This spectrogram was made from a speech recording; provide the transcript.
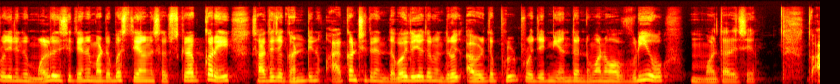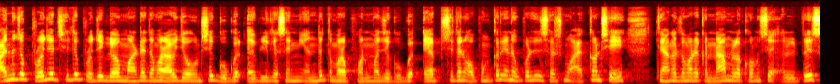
પ્રોજેક્ટની અંદર મળી છે તેના માટે બસ ચેનલને સબસ્ક્રાઇબ કરી, સાથે જે ઘંટીનું આઇકન છે તેને દબાવી દેજો. તમને દરરોજ આવી રીતે ફૂલ પ્રોજેક્ટની અંદર નવા નવા વીડિયો મળતા રહેશે. તો આજનો જે પ્રોજેક્ટ છે તે પ્રોજેક્ટ લેવા માટે તમારે આવી જવાનું છે ગૂગલ એપ્લિકેશનની અંદર. તમારા ફોનમાં જે ગૂગલ એપ છે તેને ઓપન કરી અને ઉપર જે સર્ચનું આઇકન છે, ત્યાં આગળ તમારે એક નામ લખવાનું છે અલ્પેશ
